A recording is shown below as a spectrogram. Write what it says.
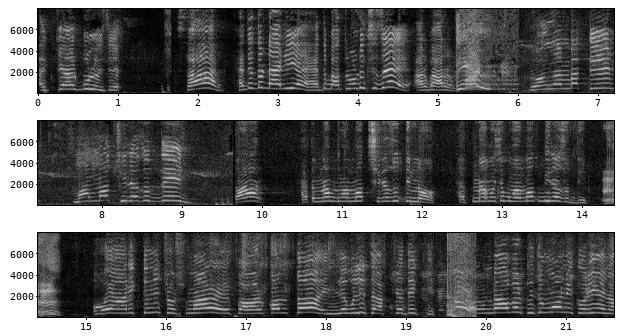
আচ্ছা আর ভুল হয়েছে। স্যার হাতে তো ডায়রিয়া হাতে বাথরুমে ঢুকছে যে আর বারো রোল নাম্বার তিন মোহাম্মদ সিরাজউদ্দিন। স্যার হাতের নাম মোহাম্মদ সিরাজউদ্দিন ন হাতের নাম হচ্ছে মোহাম্মদ মিরাজউদ্দিন। ওই আরেকটুনি চশমা পাওয়ার কম তো এমলে বলি চাপসা দেখি। তোমরা আবার কিছু মনে করি না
